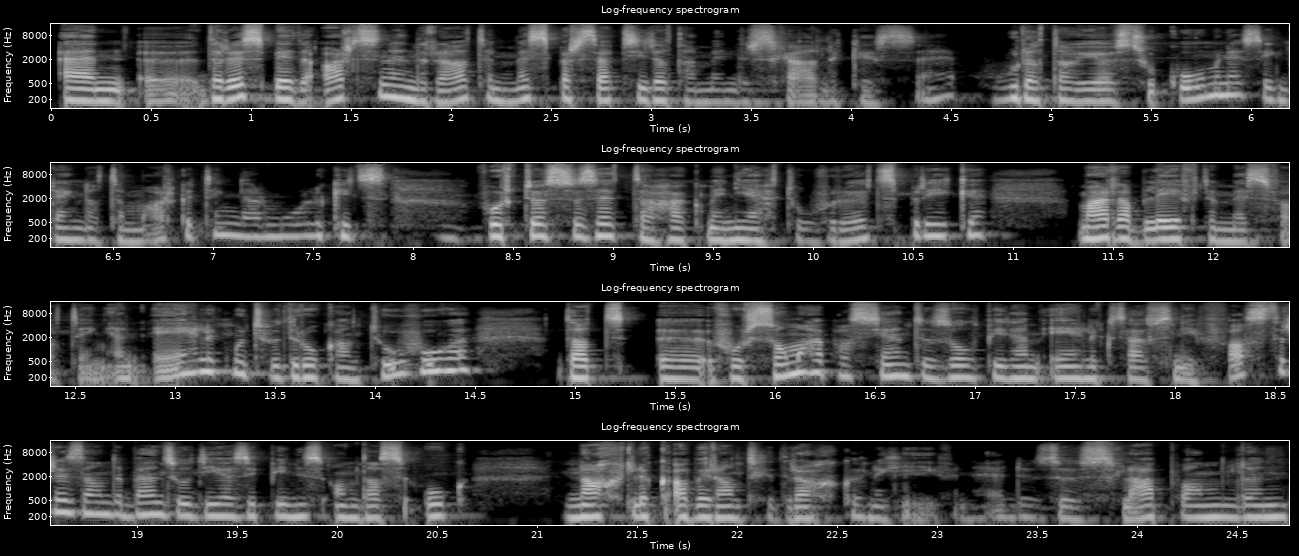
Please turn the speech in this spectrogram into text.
en er is bij de artsen inderdaad een misperceptie dat dat minder schadelijk is. Hè. Hoe dat, dat juist gekomen is, ik denk dat de marketing daar mogelijk iets mm. voor tussen zit. Daar ga ik me niet echt over uitspreken. Maar dat blijft een misvatting. En eigenlijk moeten we er ook aan toevoegen dat uh, voor sommige patiënten zolpidem eigenlijk zelfs niet vaster is dan de benzodiazepines, omdat ze ook nachtelijk aberrant gedrag kunnen geven. Hè. Dus uh, slaapwandelen,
